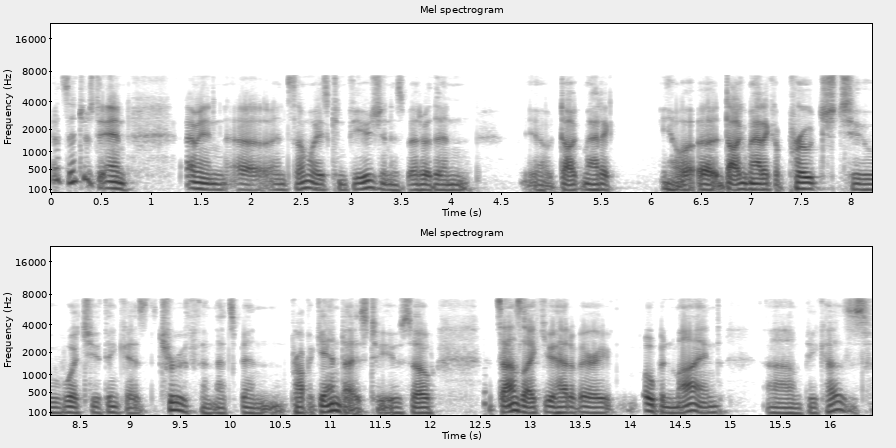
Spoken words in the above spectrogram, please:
That's interesting. And I mean, uh, in some ways, confusion is better than, you know, dogmatic, you know, a dogmatic approach to what you think is the truth, and that's been propagandized to you. So, it sounds like you had a very open mind um, because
